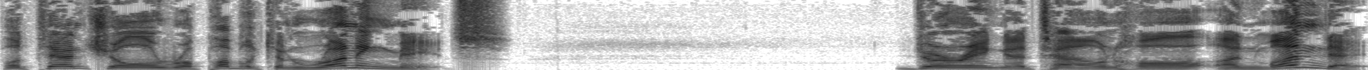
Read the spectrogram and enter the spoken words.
potential Republican running mates during a town hall on Monday.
